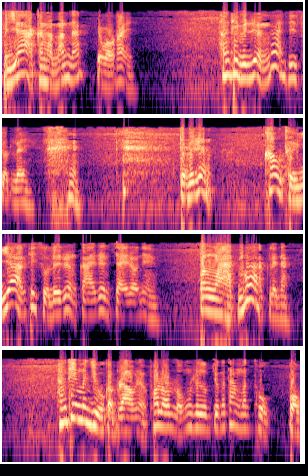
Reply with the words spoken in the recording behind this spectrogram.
มันยากขนาดนั้นนะจะบอกให้ทั้งที่เป็นเรื่องง่ายที่สุดเลย แต่เป็นเรื่อง เข้าถึงยากที่สุดเลยเรื่องกายเรื่องใจเราเนี่ยประหลาดมากเลยนะทั้งที่มันอยู่กับเราเนี่ยเพราะเราหลงลืมจนกระทั่งมันถูกปก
